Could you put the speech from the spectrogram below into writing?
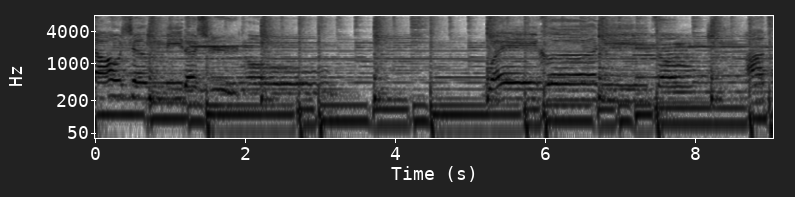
到神秘的石头为何你走啊走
